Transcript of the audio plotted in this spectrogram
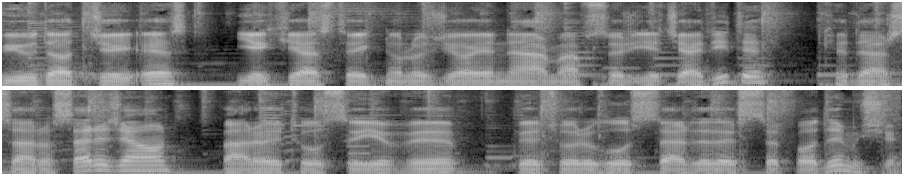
Vue.js یکی از تکنولوژی های نرم افزاری جدیده که در سراسر جهان برای توسعه وب به طور گسترده استفاده میشه.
